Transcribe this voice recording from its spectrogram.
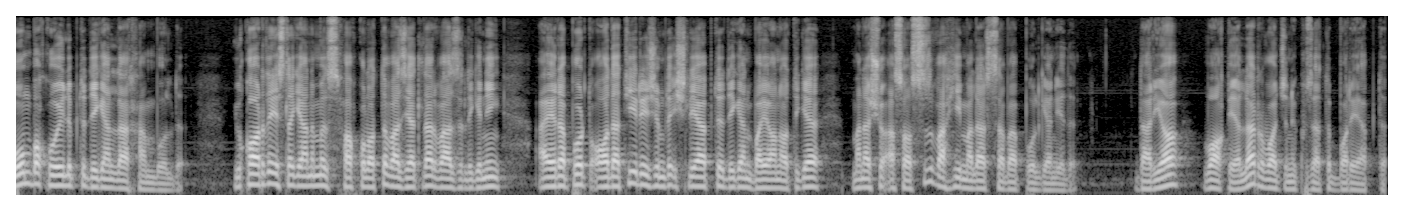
bomba qo'yilibdi deganlar ham bo'ldi. Yuqorida eslaganimiz favqulodda vaziyatlar vazirligining aeroport odatiy rejimda ishlayapti degan bayonotiga mana shu asossiz vahimalar sabab bo'lgan edi. Daryo voqealar rivojini kuzatib boryapti.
